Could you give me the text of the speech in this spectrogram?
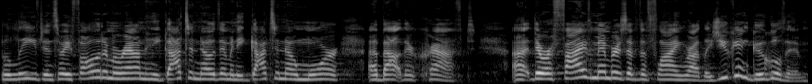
believed. And so he followed them around and he got to know them and he got to know more about their craft. Uh, there were five members of the Flying Rodleighs. You can Google them.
